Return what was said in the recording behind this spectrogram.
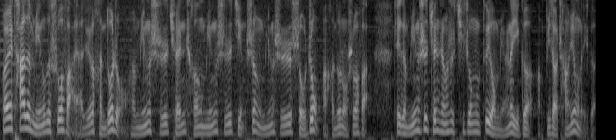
关于他的名字说法呀，就有很多种啊，明石全成、明石景胜、明石守重啊，很多种说法。这个明石全成是其中最有名的一个啊，比较常用的一个。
